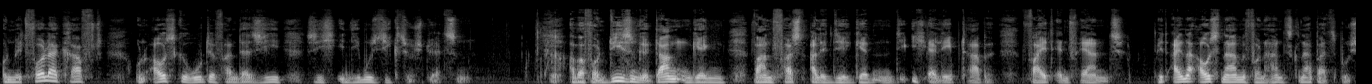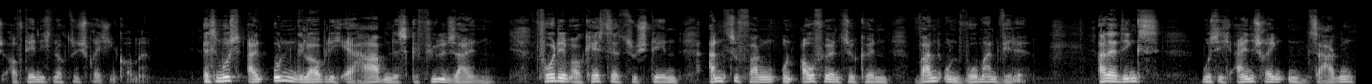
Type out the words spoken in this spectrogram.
und mit voller Kraft und ausgeruhter Fantasie sich in die Musik zu stürzen. Aber von diesen Gedankengängen waren fast alle Dirigenten, die ich erlebt habe, weit entfernt. Mit einer Ausnahme von Hans Knappertsbusch, auf den ich noch zu sprechen komme. Es muss ein unglaublich erhabenes Gefühl sein, vor dem Orchester zu stehen, anzufangen und aufhören zu können, wann und wo man will. Allerdings muss ich einschränkend sagen,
